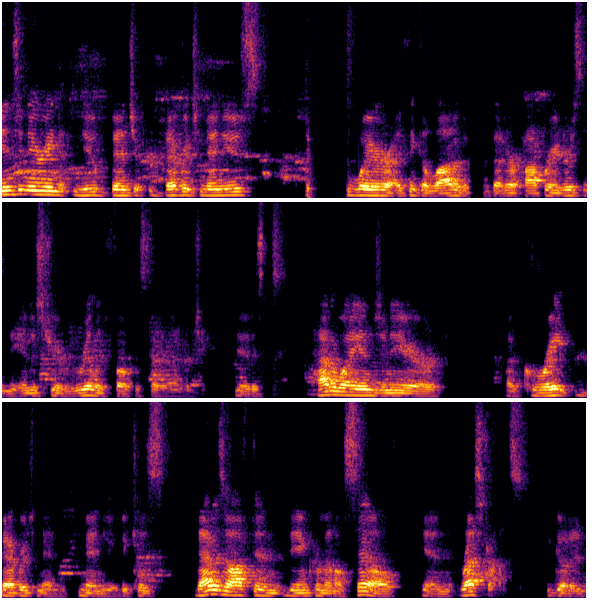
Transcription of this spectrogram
engineering new beverage menus where I think a lot of the better operators in the industry have really focused their energy is how do I engineer a great beverage men- menu? Because that is often the incremental sale in restaurants. You go to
